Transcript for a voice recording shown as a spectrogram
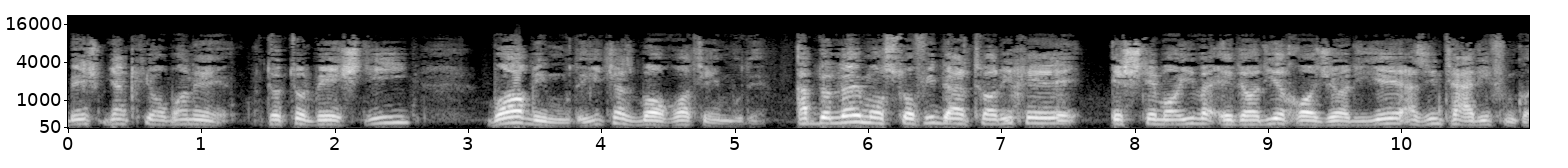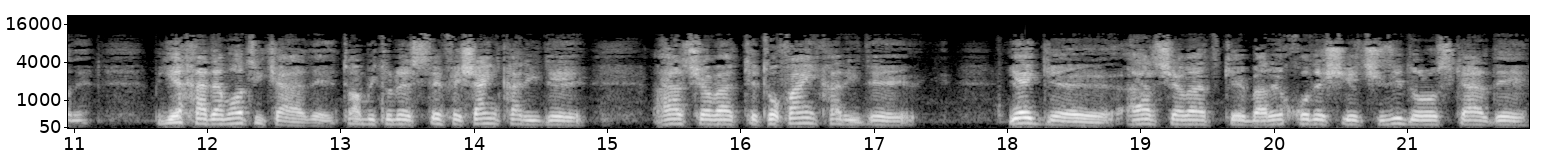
بهش میگن خیابان دکتر بهشتی باقی بوده یکی از باغات این بوده عبدالله مصطفی در تاریخ اجتماعی و اداری قاجاریه از این تعریف می‌کنه. میگه خدماتی کرده تا می‌تونسته فشنگ خریده عرض شود که تفنگ خریده یک عرض شود که برای خودش یه چیزی درست کرده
